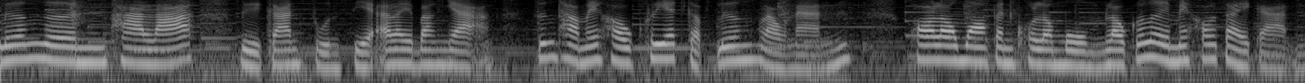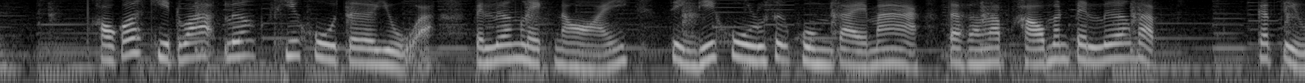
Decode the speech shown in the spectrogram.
เรื่องเงิน ภาระ หรือการสูญเสียอะไรบางอย่าง ซึ่งทำให้เขาเครียดกับเรื่องเหล่านั้น พอเรามองกันคนละมุมเราก็เลยไม่เข้าใจกันเขาก็คิดว่าเรื่องที่ครูเจออยู่อะเป็นเรื่องเล็กน้อย สิ่งที่ครูรู้สึกภูมิใจมาก แต่สำหรับเขามันเป็นเรื่องแบบกระจิ๋ว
